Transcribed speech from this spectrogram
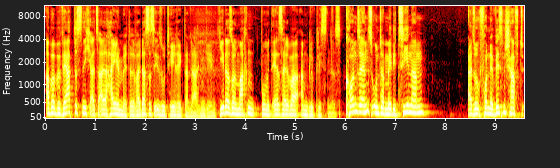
Aber bewerbt es nicht als Allheilmittel, weil das ist Esoterik dann dahingehend. Jeder soll machen, womit er selber am glücklichsten ist. Konsens unter Medizinern, also von der Wissenschaft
